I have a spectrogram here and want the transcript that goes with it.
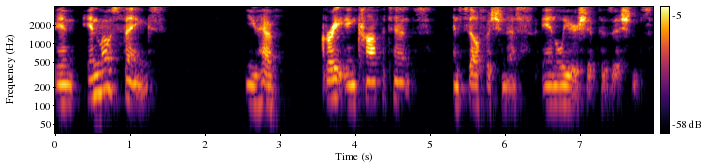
in in most things you have great incompetence and selfishness in leadership positions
